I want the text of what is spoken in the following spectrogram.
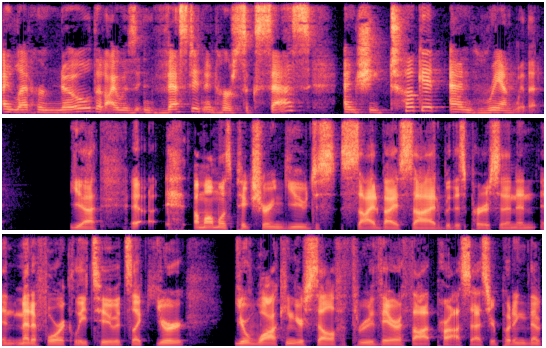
I let her know that I was invested in her success, and she took it and ran with it. Yeah, uh, I'm almost picturing you just side by side with this person, and and metaphorically too. It's like you're you're walking yourself through their thought process. You're putting the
